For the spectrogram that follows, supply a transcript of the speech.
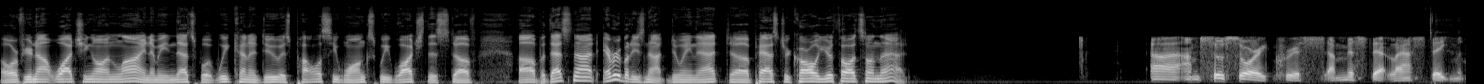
Or if you're not watching online, I mean, that's what we kind of do as policy wonks. We watch this stuff, uh, but that's not, everybody's not doing that. Uh, Pastor Carl, your thoughts on that? Uh, I'm so sorry, Chris. I missed that last statement.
